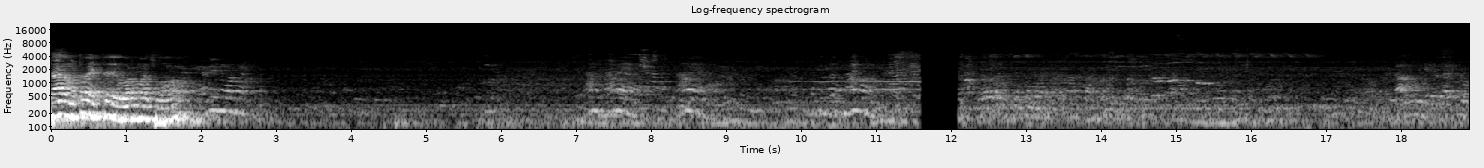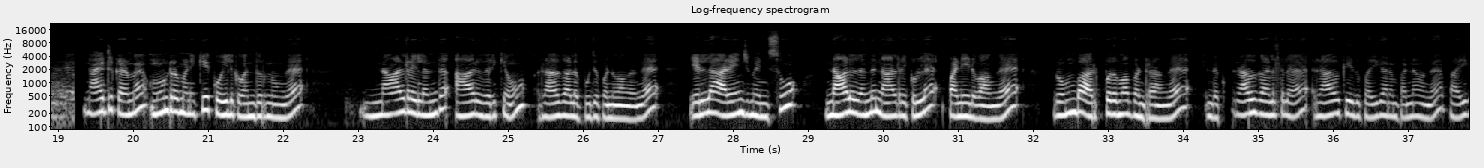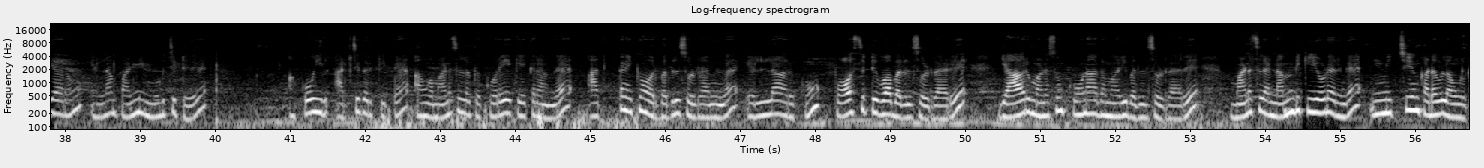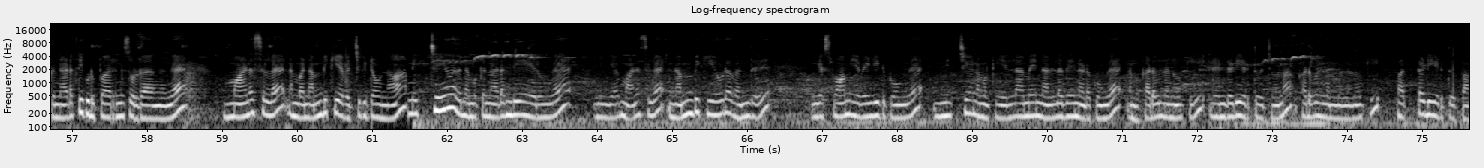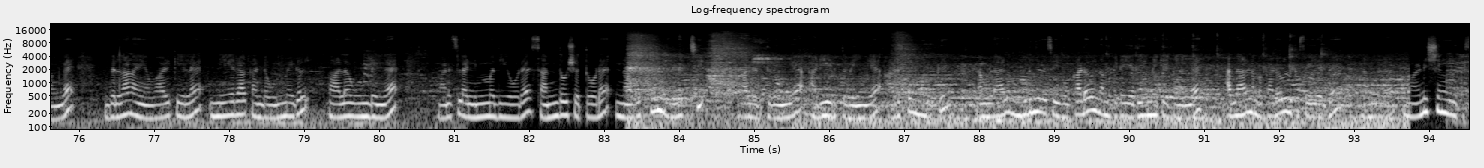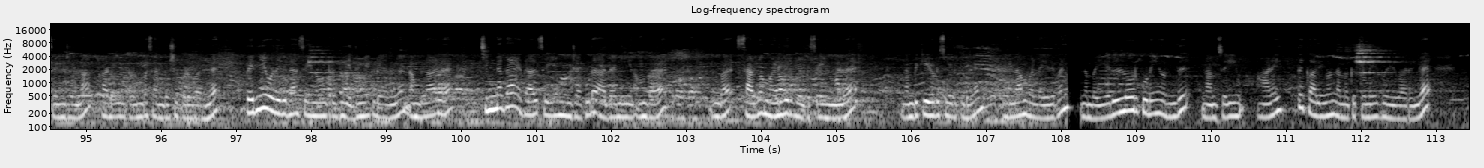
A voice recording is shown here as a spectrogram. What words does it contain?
பிரசாதம் மட்டும் எடுத்து ஓரமாக வச்சுக்குவோம். ஞாயிற்றுக்கிழமை மூன்றரை மணிக்கே கோயிலுக்கு வந்துடணுங்க நாலரைலேருந்து ஆறு வரைக்கும் ராகுகால பூஜை பண்ணுவாங்கங்க. எல்லா அரேஞ்ச்மெண்ட்ஸும் நாலுலேருந்து நாலரைக்குள்ளே பண்ணிடுவாங்க. ரொம்ப அற்புதமாக பண்ணுறாங்க இந்த ராகு காலத்தில் ராகுக்கு இது பரிகாரம் பண்ணவங்க பரிகாரம் எல்லாம் பண்ணி முடிச்சிட்டு அ- கோயில் அர்ச்சகர்கிட்ட அவங்க மனசில் இருக்க குறைய கேட்குறாங்க அத்தனைக்கும் அவர் பதில் சொல்கிறாங்க எல்லாருக்கும் பாசிட்டிவாக பதில் சொல்கிறாரு யார் மனசும் கோணாத மாதிரி பதில் சொல்கிறாரு மனசில் நம்பிக்கையோடு இருங்க. நிச்சயம் கடவுள் அவங்களுக்கு நடத்தி கொடுப்பாருன்னு சொல்கிறாங்கங்க மனசில் நம்ம நம்பிக்கையை வச்சுக்கிட்டோம்னா நிச்சயம் அது நமக்கு நடந்தே இருங்க நீங்கள் மனசில் நம்பிக்கையோடு வந்து நீங்கள் சுவாமியை வேண்டிட்டு போங்க. நிச்சயம் நமக்கு எல்லாமே நல்லதே நடக்குங்க. நம்ம கடவுளை நோக்கி ரெண்டடி எடுத்து வச்சோம்னா கடவுள் நம்மளை நோக்கி பத்தடி எடுத்து வைப்பாங்க. இதெல்லாம் நான் என் வாழ்க்கையில் நேராக கண்ட உண்மைகள் பல உண்டுங்க. மனசில் நிம்மதியோட சந்தோஷத்தோட நடக்கும்னு நினச்சி கால் எடுத்து வைங்க அடி எடுத்து வைங்க. அடுத்தவங்களுக்கு நம்மளால் முடிஞ்சதை செய்வோம். கடவுள் நம்மக்கிட்ட எதையுமே கேட்கலங்க. அதனால் நம்ம கடவுளுக்கு செய்கிறத நம்மளை மனுஷங்களுக்கு செஞ்சோன்னா கடவுள் ரொம்ப சந்தோஷப்படுவாருங்க. பெரிய உதவி தான் செய்யணுன்றது எதுவுமே கிடையாதுங்க. நம்மளால் சின்னதாக ஏதாவது செய்ய முடிஞ்சால் கூட அதை நீங்கள் நம்ம நம்ம சக மனிதர்களுக்கு செய்யணுங்க நம்பிக்கையோடு செயல்படுவோம். எல்லாம் வல்ல இறைவன் நம்ம எல்லோர் கூடயும் இருந்து நாம் செய்யும் அனைத்து காரியங்களும் நமக்கு துணை புரிவாருங்க.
